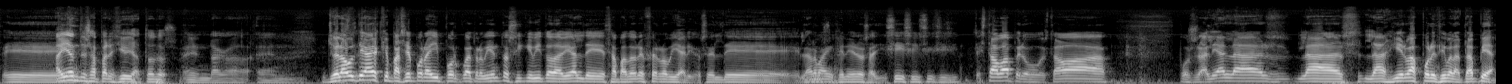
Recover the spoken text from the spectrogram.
eh, Ahí han desaparecido ya todos. En la- en- Yo la última vez que pasé por ahí por Cuatro Vientos sí que vi todavía el de zapadores ferroviarios, el de el arma de ingenieros allí. Sí, sí, sí, sí, sí. Estaba, pero estaba... Pues salían las, las, las hierbas por encima de la tapia.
